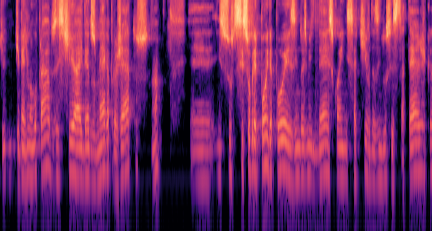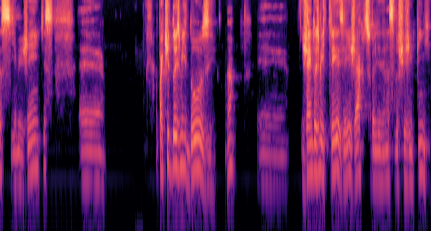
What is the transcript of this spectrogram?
de, de longo prazo existia a ideia dos megaprojetos, né, é, isso se sobrepõe depois, em 2010, com a iniciativa das indústrias estratégicas e emergentes. É, a partir de 2012, né, é, já em 2013, aí, já sob a liderança do Xi Jinping,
